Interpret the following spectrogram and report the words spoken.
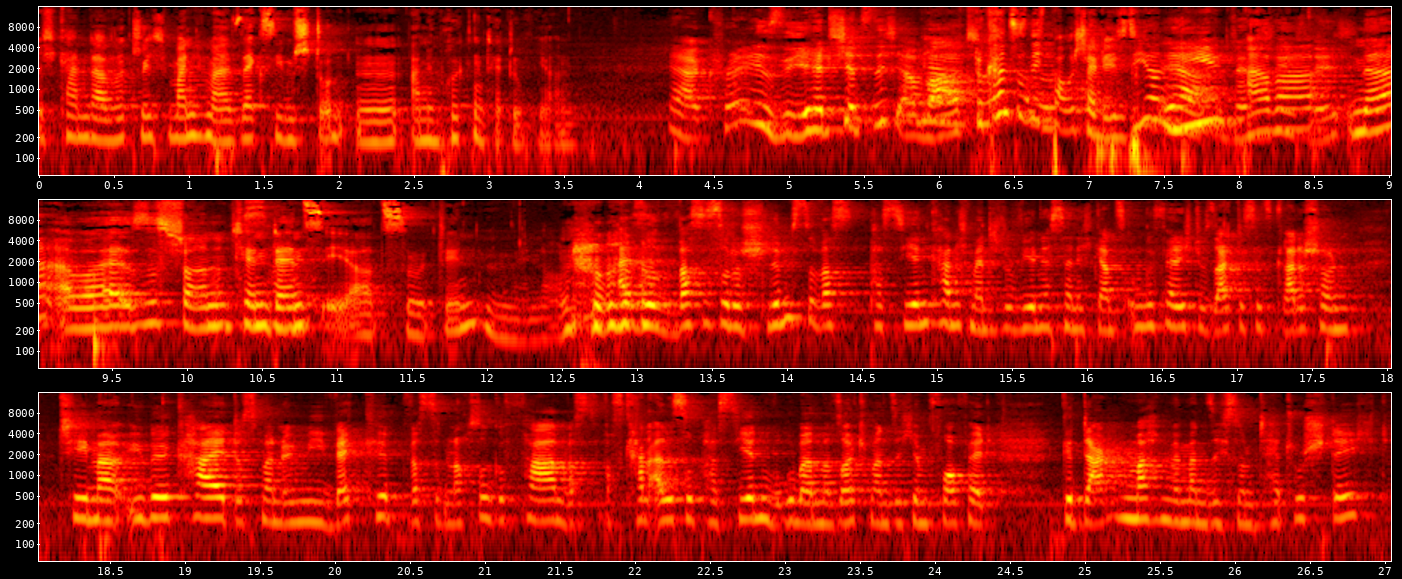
ich kann da wirklich manchmal sechs, sieben Stunden an dem Rücken tätowieren. Ja, crazy. Hätte ich jetzt nicht erwartet. Ja, du kannst es nicht pauschalisieren, ja, nie, aber, ne, aber es ist schon Tendenz eher zu den Männern. Also, was ist so das Schlimmste, was passieren kann? Ich meine, Tätowieren ist ja nicht ganz ungefährlich. Du sagtest jetzt gerade schon Thema Übelkeit, dass man irgendwie wegkippt. Was sind noch so Gefahren? Was, was kann alles so passieren? Worüber man, sollte man sich im Vorfeld Gedanken machen, wenn man sich so ein Tattoo sticht?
